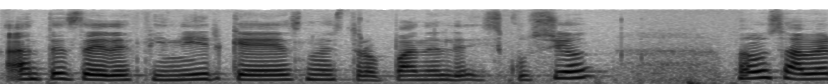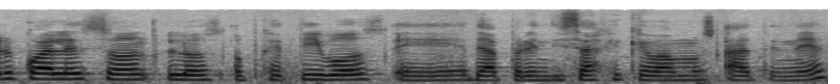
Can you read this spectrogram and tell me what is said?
antes de definir qué es nuestro panel de discusión, vamos a ver cuáles son los objetivos eh, de aprendizaje que vamos a tener.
